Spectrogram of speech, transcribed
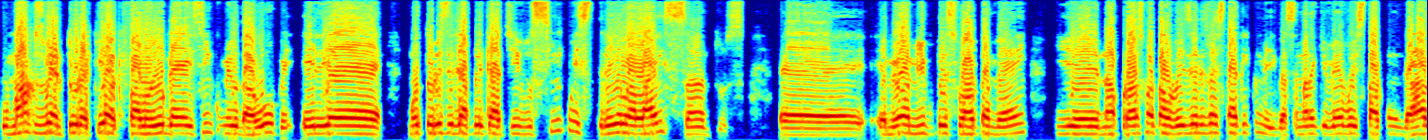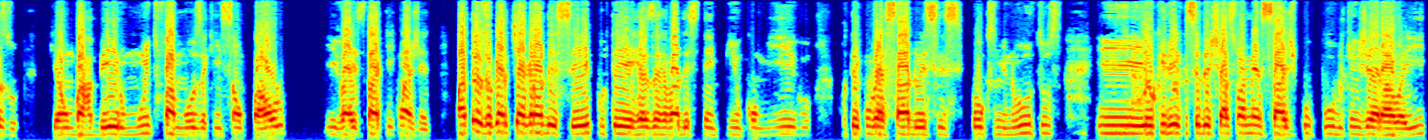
O Marcos Ventura aqui, ó, que falou, eu ganhei 5 mil da Uber, ele é motorista de aplicativo 5 estrelas lá em Santos. É, é, meu amigo pessoal também, e é, na próxima talvez eles vão estar aqui comigo. A semana que vem eu vou estar com o Gaso, que é um barbeiro muito famoso aqui em São Paulo, e vai estar aqui com a gente. Matheus, eu quero te agradecer por ter reservado esse tempinho comigo, por ter conversado esses poucos minutos. E eu queria que você deixasse uma mensagem para o público em geral aí,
